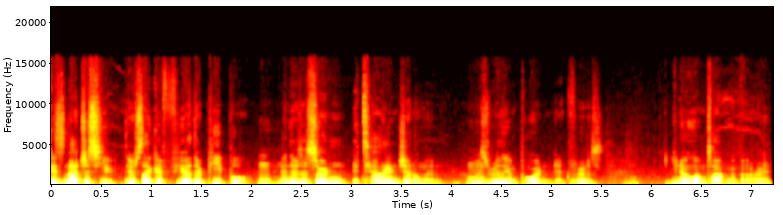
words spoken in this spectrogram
because not just you, there's like a few other people, Mhm. and there's a certain Italian gentleman who was Mhm. really important at 1st You know who I'm talking about, right?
